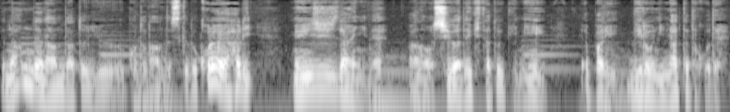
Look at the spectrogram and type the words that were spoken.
でなんでなんだということなんですけどこれはやはり明治時代にねあの市ができた時にやっぱり議論になったとこで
